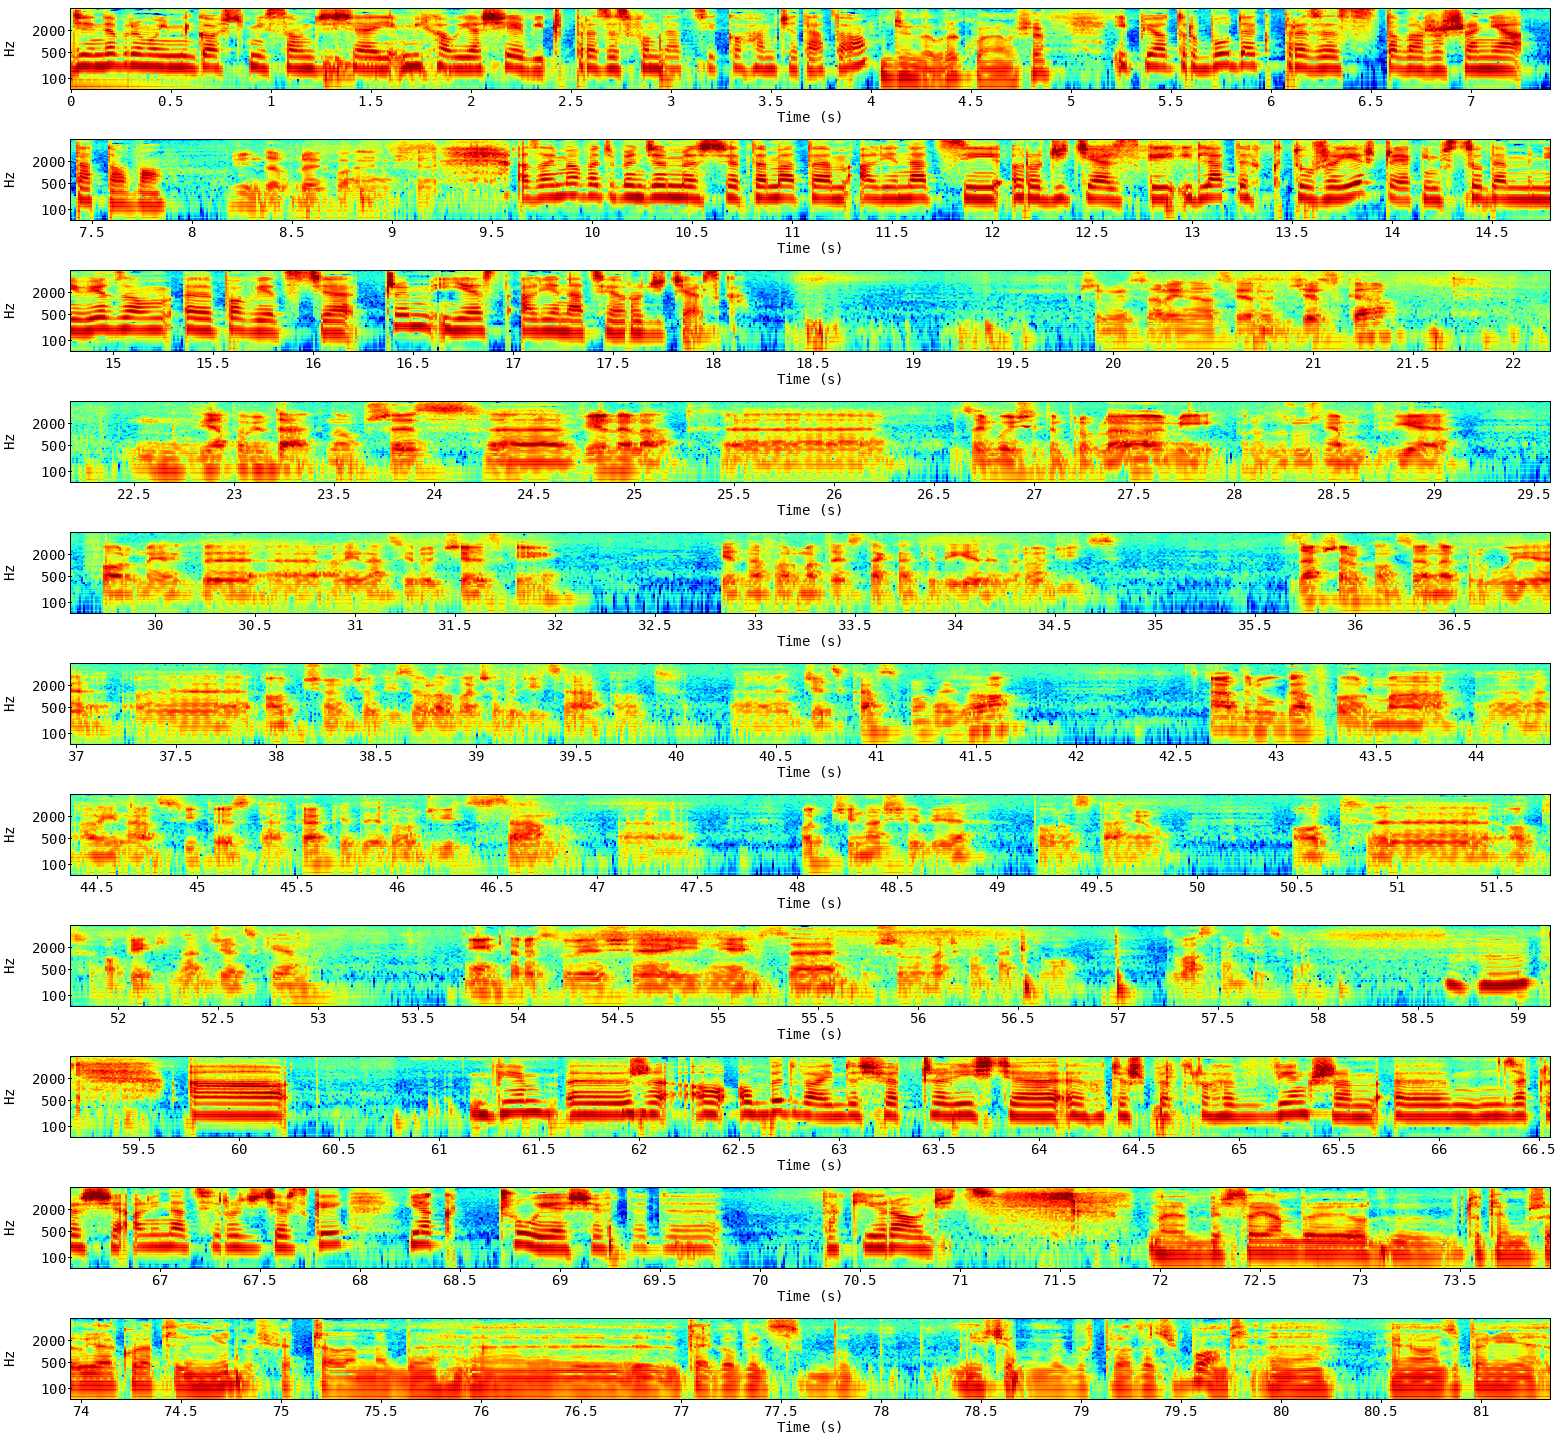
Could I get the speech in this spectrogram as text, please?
Dzień dobry, moimi gośćmi są dzisiaj Michał Jasiewicz, prezes Fundacji Kocham Cię Tato. Dzień dobry, kłaniam się. I Piotr Budek, prezes Stowarzyszenia Tatowo. Dzień dobry, kłaniam się. A zajmować będziemy się tematem alienacji rodzicielskiej i dla tych, którzy jeszcze jakimś cudem nie wiedzą, e, powiedzcie, czym jest alienacja rodzicielska? Czym jest alienacja rodzicielska? Mm, Ja powiem tak, no przez e, wiele lat e, zajmuję się tym problemem i rozróżniam dwie formy jakby e, alienacji rodzicielskiej. Jedna forma to jest taka, kiedy jeden rodzic za wszelką cenę próbuje e, odciąć, odizolować rodzica od e, dziecka wspólnego, a druga forma alienacji to jest taka, kiedy rodzic sam odcina siebie po rozstaniu od, od opieki nad dzieckiem, nie interesuje się i nie chce utrzymywać kontaktu z własnym dzieckiem. A wiem, y, że obydwaj doświadczyliście, y, chociaż Piotr trochę w większym y, zakresie alienacji rodzicielskiej. Jak czuje się wtedy taki rodzic? E, Wiesz co, ja by, tutaj muszę, ja akurat nie doświadczałem jakby e, tego, więc nie chciałbym jakby wprowadzać w błąd. E, ja miałem zupełnie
